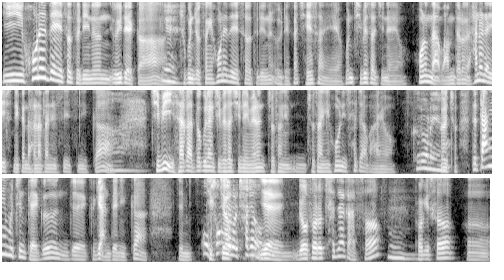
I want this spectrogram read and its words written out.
이 혼에 대해서 드리는 의례가 예. 죽은 조상의 혼에 대해서 드리는 의례가 제사예요. 그건 집에서 지내요. 혼은 나 마음대로 하늘에 있으니까 날아다닐 수 있으니까 아, 집이 이사 가도 그냥 집에서 지내면 조상님 조상의 혼이 찾아와요. 그러네요. 그렇죠. 근데 땅에 묻힌 백은 이제 그게 안 되니까 직접 성묘를 찾아. 예 묘소로 찾아가서 음. 거기서 어,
